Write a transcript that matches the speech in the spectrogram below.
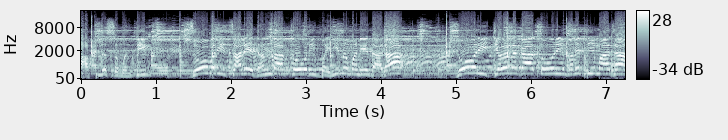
आपलं समजतील. जोवरी चाले धंदा तोवरी बहीण म्हणे दादा जोरी चरण गा तोरी म्हणती माझा.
